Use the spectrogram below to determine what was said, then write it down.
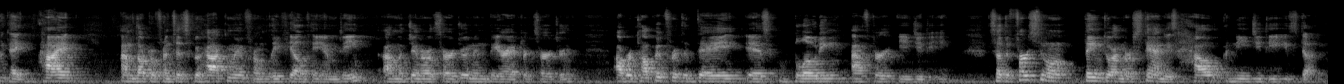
Okay, hi, I'm Dr. Francisco Jacome from Live Healthy MD. I'm a general surgeon and bariatric surgeon. Our topic for today is bloating after EGD. So the first thing to understand is how an EGD is done.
